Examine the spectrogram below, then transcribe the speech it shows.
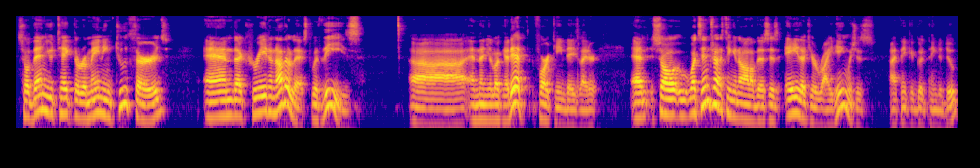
So then you take the remaining two thirds and uh, create another list with these. Uh, and then you look at it 14 days later. And so what's interesting in all of this is A, that you're writing, which is, I think, a good thing to do.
